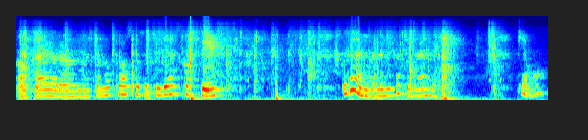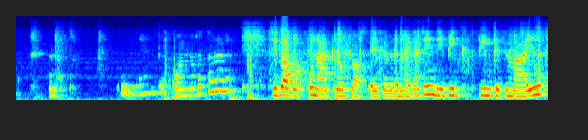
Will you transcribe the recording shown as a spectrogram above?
ok ora lo rimettiamo a posto se ci riesco. Sì. Scusatemi per le mie facce grandi. Che ho? allora fatta male sì, dopo un altro post è sempre magazine di Pink, Pink Smile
